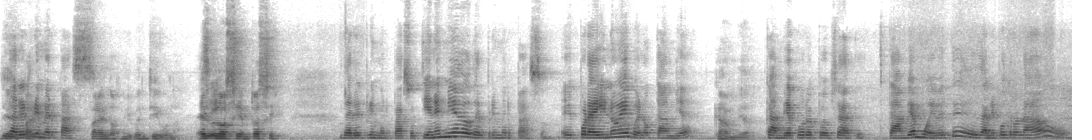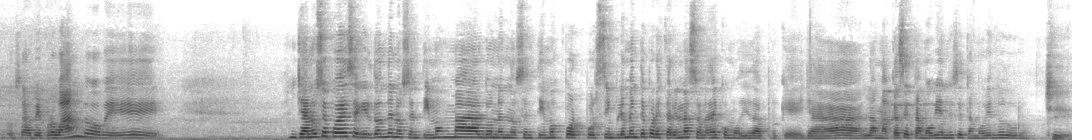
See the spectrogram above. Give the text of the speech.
del- Dar el para, primer paso. para el 2021. El- Sí. Lo siento así. Dar el primer paso. ¿Tienes miedo? Dar el primer paso. Eh, por ahí no es, bueno, cambia. Cambia. Cambia por, o sea, cambia, muévete, dale por otro lado, o sea, ve probando, ve. Ya no se puede seguir donde nos sentimos mal, donde nos sentimos por, por simplemente por estar en la zona de comodidad, porque ya la maca se está moviendo y se está moviendo duro. Sí.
